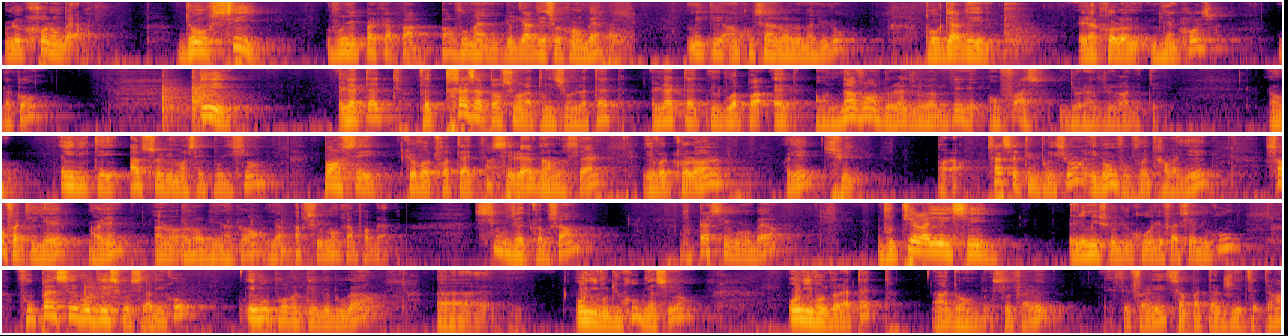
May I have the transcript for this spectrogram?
le creux lombaire. Donc, si vous n'êtes pas capable par vous-même de garder ce creux mettez un coussin dans le bas du dos pour garder la colonne bien creuse, d'accord? Et la tête, faites très attention à la position de la tête. La tête ne doit pas être en avant de l'axe de gravité, mais en face de l'axe de gravité. Donc, évitez absolument cette position. Pensez que votre tête s'élève dans le ciel et votre colonne, voyez, suit. Voilà. Ça, c'est une position et donc vous pouvez travailler sans fatiguer, voyez, à l'ordinateur, il n'y a absolument aucun problème. Si vous êtes comme ça, vous tassez vos lombaires, vous tiraillez ici les muscles du cou et les fascias du cou, vous pincez vos disques cervicaux et vous provoquez des douleurs euh, au niveau du cou, bien sûr, au niveau de la tête, hein, donc céphalée, céphalée, sympatalgie, etc.,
